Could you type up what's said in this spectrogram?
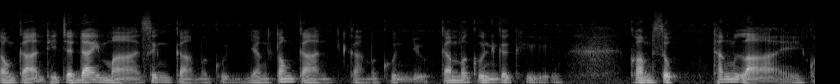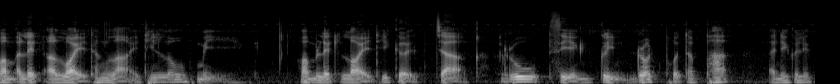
ต้องการที่จะได้มาซึ่งกามคุณ ยังต้องการกามคุณอยู่ กามคุณก็คือ ความสุขทั้งหลาย ความอร็ดอร่อยทั้งหลายที่โลกมี ความอร็ดอร่อยที่เกิดจากรูปเสียงกลิ่นรสผลิตภัณฑ์อันนี้ก็เรียก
